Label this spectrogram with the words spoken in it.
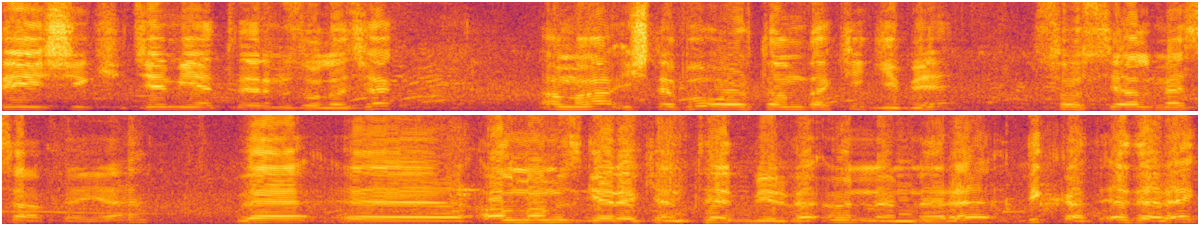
değişik cemiyetlerimiz olacak. Ama işte bu ortamdaki gibi sosyal mesafeye ve e, almamız gereken tedbir ve önlemlere dikkat ederek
